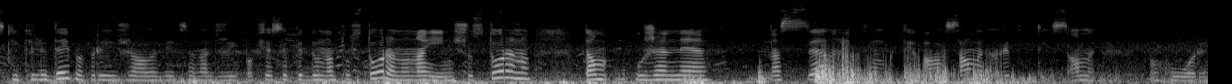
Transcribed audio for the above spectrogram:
Скільки людей поприїжджало, дивіться, на джипах. Зараз я піду на ту сторону, на іншу сторону. Там уже не населені пункти, а саме хребти, саме гори.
